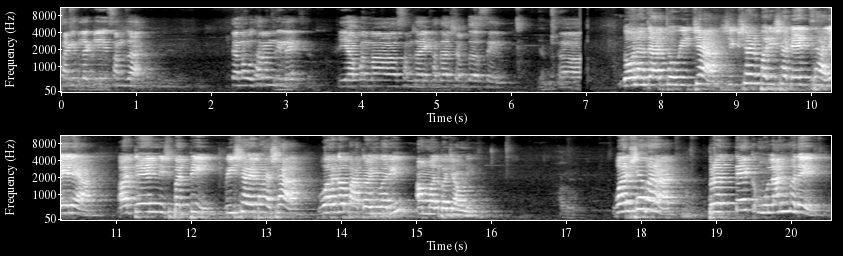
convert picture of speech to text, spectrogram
सांगितलं की समजा त्यांना उदाहरण दिले की आपण समजा एखादा शब्द असेल दोन हजार चोवीसच्या शिक्षण परिषदेत झालेल्या अध्ययन निष्पत्ती विषय भाषा वर्ग पातळीवरील अंमलबजावणी. वर्षभरात प्रत्येक मुलांमध्ये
